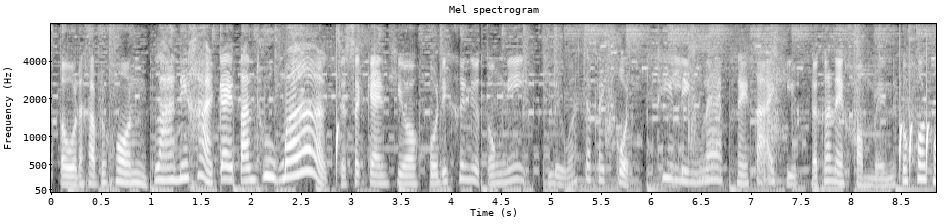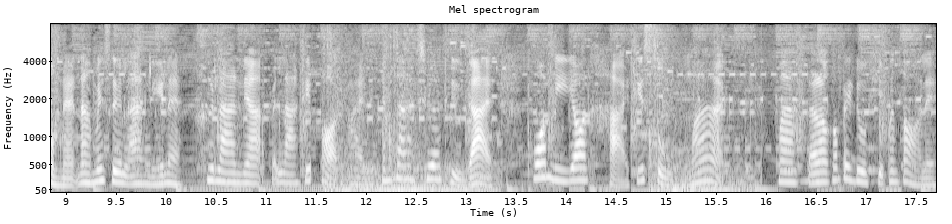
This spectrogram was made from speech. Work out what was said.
Store นะครับทุกคน ร้านนี้ขายไก่ตันถูกมาก จะสแกน QR Code ที่ขึ้นอยู่ตรงนี้ หรือว่าจะไปกดที่ลิงก์แรกในใต้คลิป แล้วก็ในคอมเมนต์ทุกคนผมแนะนำให้ซื้อร้านนี้แหละ คือร้านเนี้ยเป็นร้านที่ปลอดภัยและก็น่าเชื่อถือได้ ราะว่ามียอดขายที่สูงมาก มาแล้วเราก็ไปดูคลิปกันต่อเลย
